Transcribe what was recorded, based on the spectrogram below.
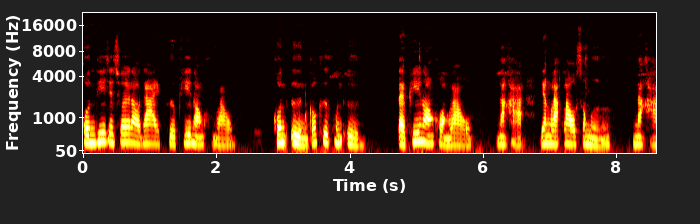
คนที่จะช่วยเราได้คือพี่น้องของเรา คนอื่นก็คือคนอื่น แต่พี่น้องของเรานะคะ ยังรักเราเสมอนะคะ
